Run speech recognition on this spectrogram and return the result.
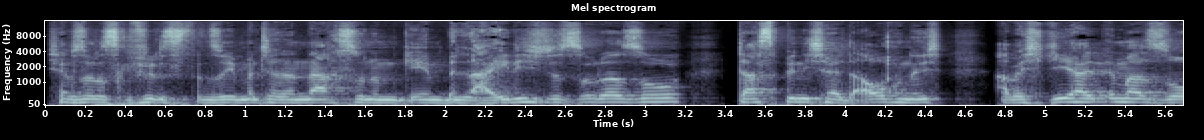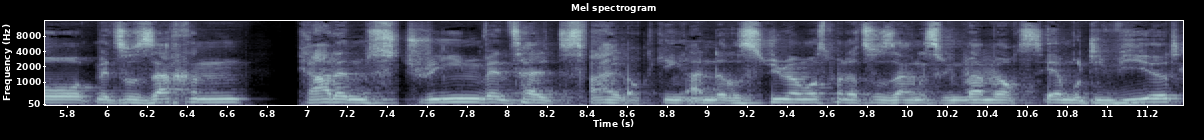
Ich habe so das Gefühl, das ist dann so jemand, der dann nach so einem Game beleidigt ist oder so. Das bin ich halt auch nicht. Aber ich gehe halt immer so mit so Sachen, gerade im Stream, wenn es halt, das war halt auch gegen andere Streamer, muss man dazu sagen, deswegen waren wir auch sehr motiviert.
